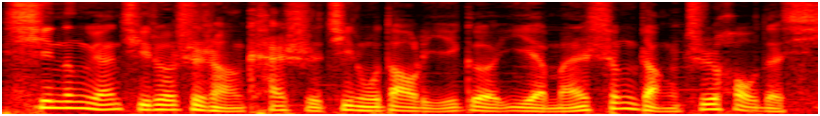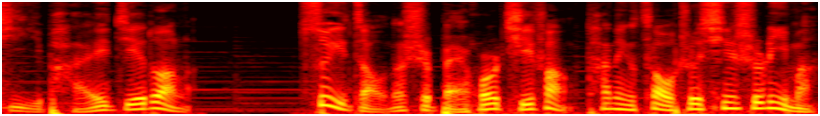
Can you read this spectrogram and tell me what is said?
新能源汽车市场开始进入到了一个野蛮生长之后的洗牌阶段了。最早呢是百花齐放，它那个造车新势力嘛。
